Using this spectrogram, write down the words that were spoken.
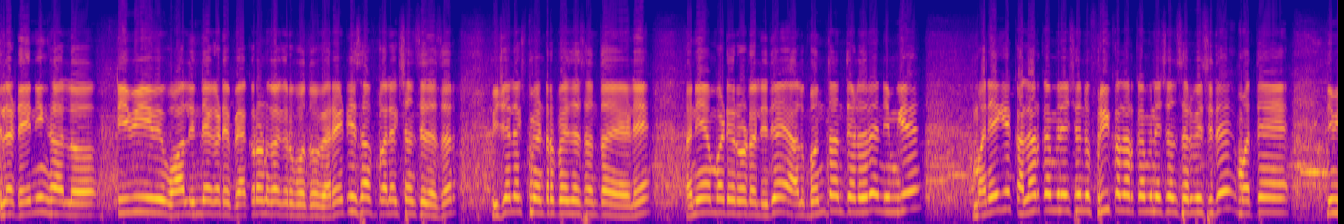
ಇಲ್ಲ dining hall T V wall ಹಿಂದೆಗಡೆ ಬ್ಯಾಕ್ಗ್ರೌಂಡ್ಗಾಗಿರ್ಬೋದು ವೆರೈಟೀಸ್ ಆಫ್ ಕಲೆಕ್ಷನ್ಸ್ ಇದೆ ಸರ್ ವಿಜಯಲಕ್ಷ್ಮಿ ಎಂಟರ್ಪ್ರೈಸಸ್ ಅಂತ ಹೇಳಿ ಅನಿಯಂಬಾಡಿ ರೋಡಲ್ಲಿದೆ ಅಲ್ಲಿ ಬಂತು ಅಂತ ಹೇಳಿದ್ರೆ ನಿಮಗೆ ಮನೆಗೆ colour combination free colour combination service ಇದೆ. ಮತ್ತು ನೀವು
